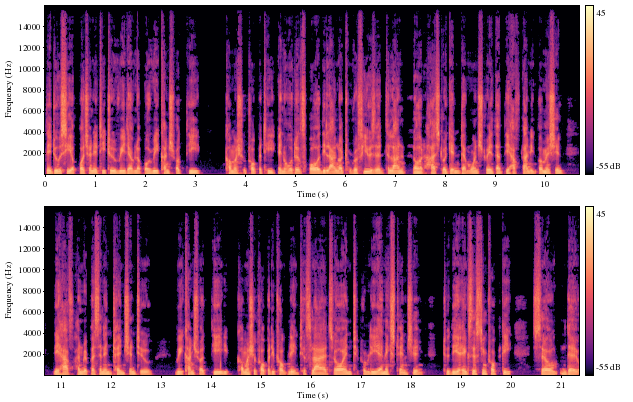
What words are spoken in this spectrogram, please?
they do see opportunity to redevelop or reconstruct the commercial property. In order for the landlord to refuse it, the landlord has to again demonstrate that they have planning permission, they have 100% intention to reconstruct the commercial property probably into flats or into probably an extension to the existing property. So there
